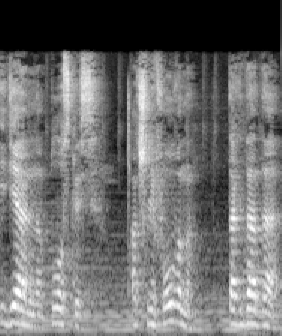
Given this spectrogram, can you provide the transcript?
идеально, плоскость отшлифована, тогда да.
